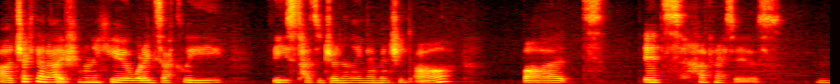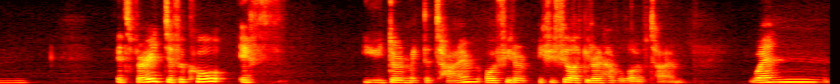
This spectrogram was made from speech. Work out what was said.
Uh, check that out if you want to hear what exactly these types of journaling I mentioned are. But it's how can I say this? Mm. It's very difficult if you don't make the time, or if you don't, if you feel like you don't have a lot of time. When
